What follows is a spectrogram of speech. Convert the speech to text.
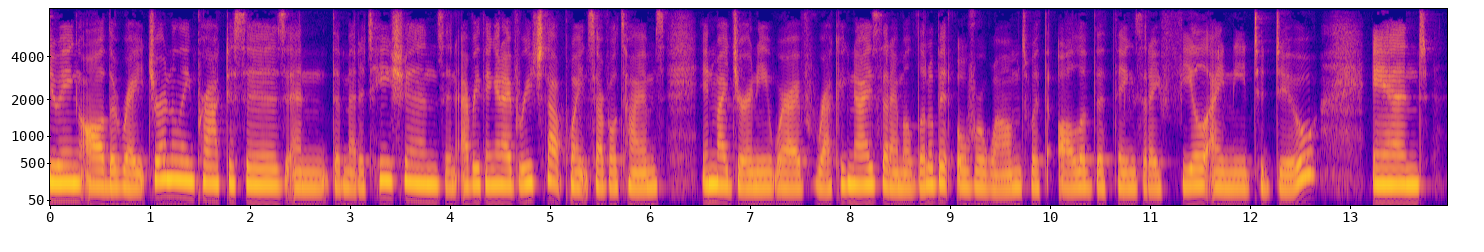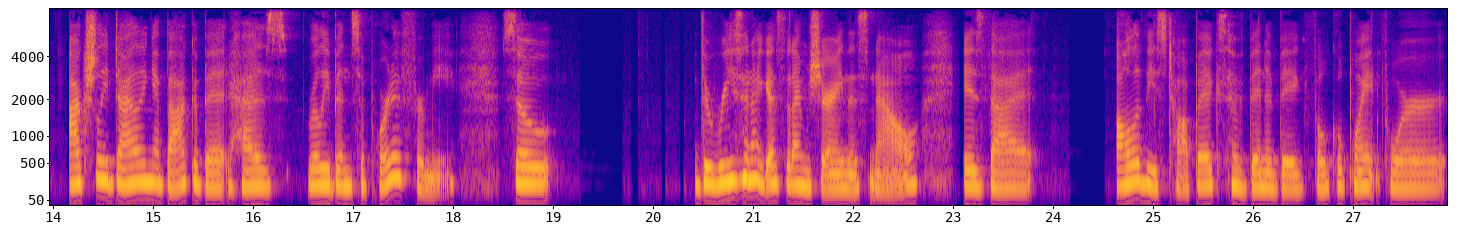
doing all the right journaling practices and the meditations and everything. And I've reached that point several times in my journey where I've recognized that I'm a little bit overwhelmed with all of the things that I feel I need to do. And actually dialing it back a bit has really been supportive for me. So, the reason I guess that I'm sharing this now is that all of these topics have been a big focal point for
